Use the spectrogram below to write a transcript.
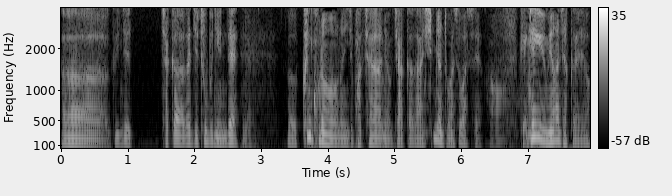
어, 그 이제 작가가 이제 두 분인데 네. 어, 큰 코너는 이제 박찬혁 음. 작가가 한 10년 동안 써왔어요. 어, 굉장히 유명한 작가예요.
